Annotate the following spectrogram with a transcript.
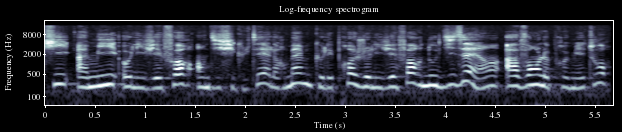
qui a mis Olivier Faure en difficulté, alors même que les proches d'Olivier Faure nous disaient, hein, avant le premier tour,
